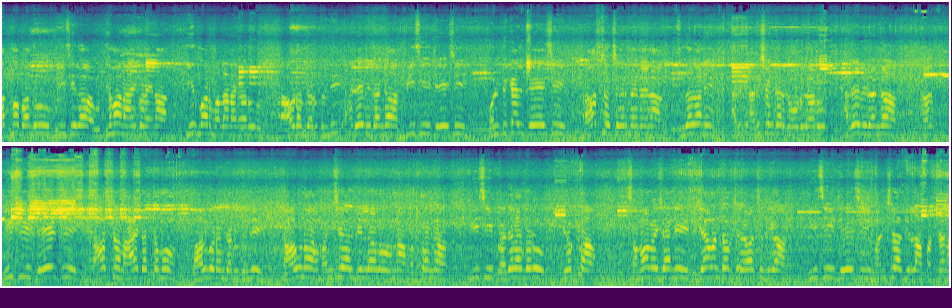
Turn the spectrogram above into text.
ఆత్మబంధువు బీసీల ఉద్యమ నాయకుడైన తీర్మార్ మల్లన్న గారు రావడం జరుగుతుంది. అదేవిధంగా బీసీ జేఏసీ పొలిటికల్ జేఏసీ రాష్ట్ర చైర్మన్ అయిన సుధగాని హరి హరిశంకర్ గౌడ్ గారు అదేవిధంగా బీసీ రాష్ట్ర నాయకత్వము పాల్గొనడం జరుగుతుంది. కావున మంచిర్యాల జిల్లాలో ఉన్న మొత్తంగా బీసీ ప్రజలందరూ ఈ యొక్క సమావేశాన్ని విజయవంతం చేయవలసిందిగా బీసీ జేఏసీ మంచిర్యాల జిల్లా పక్షాన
